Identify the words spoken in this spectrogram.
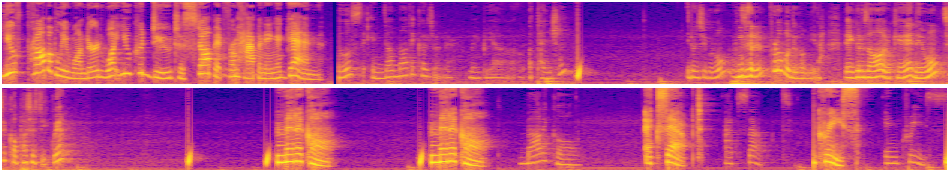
You've probably wondered what you could do to stop it from happening again. in the medical journal. Maybe uh, attention? 이런 식으로 문제를 풀어보는 겁니다. 네, 그래서 이렇게 내용 체크업 하실 수 있고요. medical, medical, medical, accept, accept, increase, increase.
